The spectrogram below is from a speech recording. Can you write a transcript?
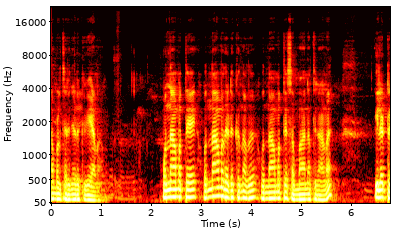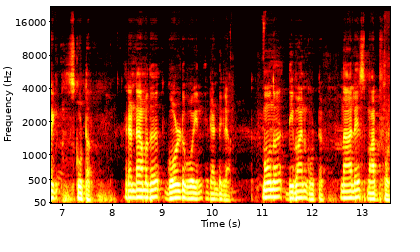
നമ്മൾ തിരഞ്ഞെടുക്കുകയാണ്. ഒന്നാമത്തെ ഒന്നാമതെടുക്കുന്നത് ഒന്നാമത്തെ സമ്മാനത്തിനാണ്. Electric scooter. രണ്ടാമത് ഗോൾഡ് കോയിൻ രണ്ട് ഗ്രാം. മൂന്ന് ദിവാൻ കൂട്ട്. നാല് സ്മാർട്ട് ഫോൺ.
